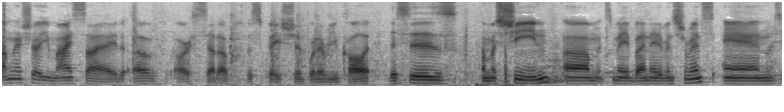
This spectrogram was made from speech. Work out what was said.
I'm going to show you my side of our setup, the spaceship, whatever you call it. This is a machine. Um, it's made by Native Instruments, and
